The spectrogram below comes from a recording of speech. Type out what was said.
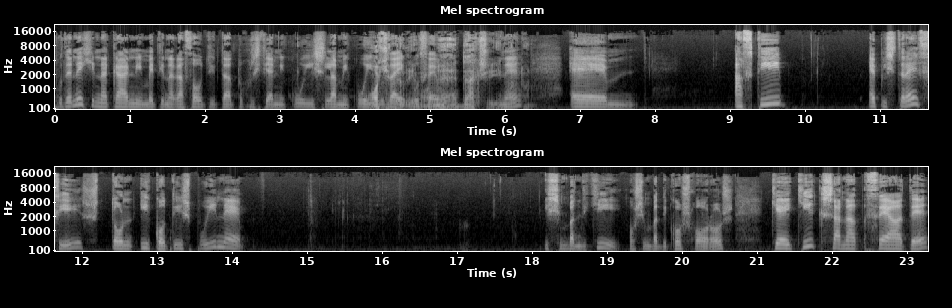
που δεν έχει να κάνει με την αγαθότητα του χριστιανικού ή ισλαμικού ή Όχι, παιδί ιουδαϊκού μου. θεού. Ναι, εντάξει, είναι Ναι. αυτόν. Ε, αυτή επιστρέφει στον οίκο της που είναι η συμπαντική, ο συμπαντικός χώρος και εκεί ξαναθεάται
